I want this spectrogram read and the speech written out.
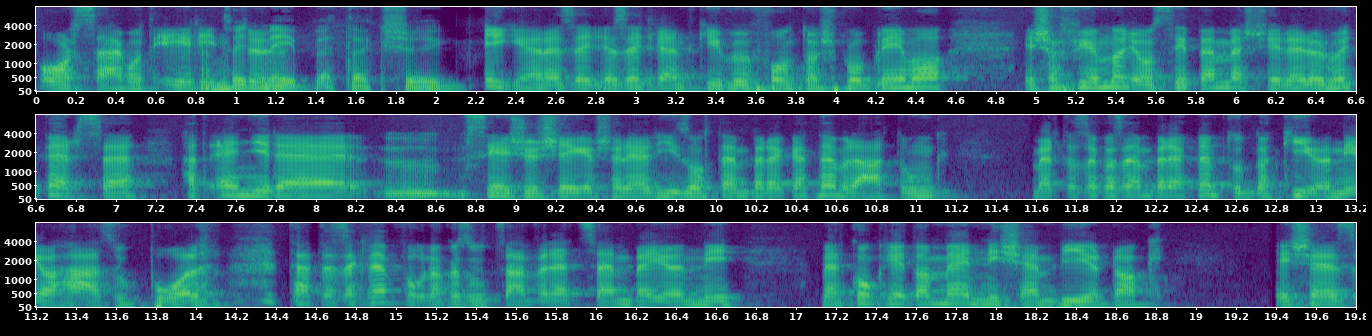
országot Hát érintő. egy népbetegség. Igen, ez egy, ez egy rendkívül fontos probléma, és a film nagyon szépen mesél erről, hogy persze, hát ennyire szélsőségesen elhízott embereket nem látunk, mert ezek az emberek nem tudnak kijönni a házukból, tehát ezek nem fognak az utcán veled szembe jönni, mert konkrétan menni sem bírnak, és ez,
